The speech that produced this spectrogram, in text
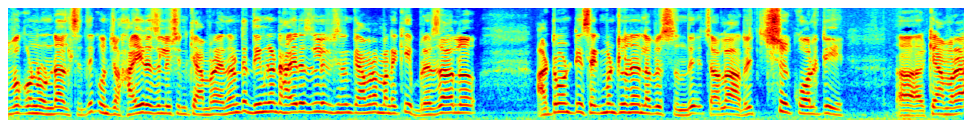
ఇవ్వకుండా ఉండాల్సింది. కొంచెం హై రెజల్యూషన్ కెమెరా ఎందుకంటే దీనికంటే హై రెజల్యూషన్ కెమెరా మనకి బ్రెజాలో అటువంటి సెగ్మెంట్లోనే లభిస్తుంది. చాలా రిచ్ క్వాలిటీ కెమెరా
